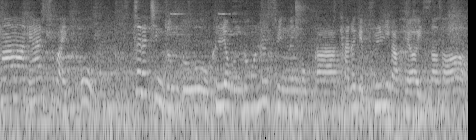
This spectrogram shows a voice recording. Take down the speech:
편안하게 할 수가 있고 스트레칭 존도 근력 운동을 할 수 있는 곳과 다르게 분리가 되어 있어서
